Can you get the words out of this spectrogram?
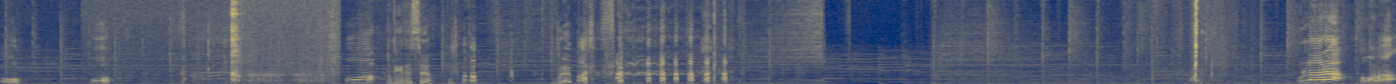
오. 오, 어떻게 됐어요? 물에 빠졌어 더 가라.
